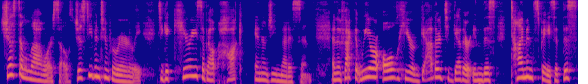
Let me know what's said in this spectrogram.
just allow ourselves, just even temporarily, to get curious about Hawk energy medicine. And the fact that we are all here gathered together in this time and space at this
